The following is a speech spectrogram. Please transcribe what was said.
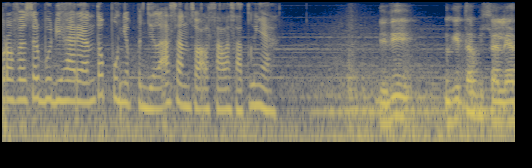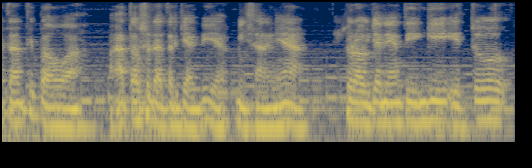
Profesor Budi Haryanto punya penjelasan soal salah satunya. Jadi kita bisa lihat nanti bahwa atau sudah terjadi ya misalnya curah hujan yang tinggi itu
